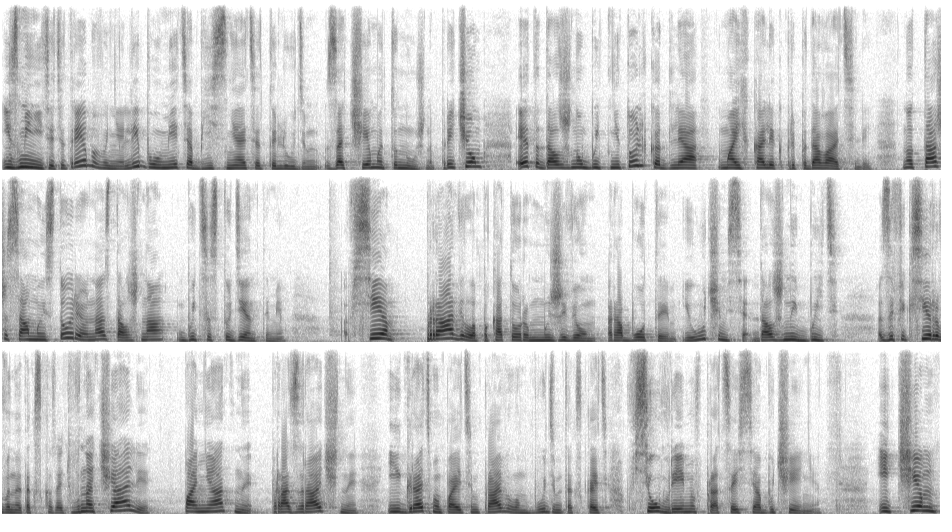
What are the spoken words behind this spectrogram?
изменить эти требования, либо уметь объяснять это людям, зачем это нужно. Причем это должно быть не только для моих коллег-преподавателей, но та же самая история у нас должна быть со студентами. Все правила, по которым мы живем, работаем и учимся, должны быть зафиксированы, так сказать, в начале, понятны, прозрачны, и играть мы по этим правилам будем, так сказать, все время в процессе обучения. И чем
